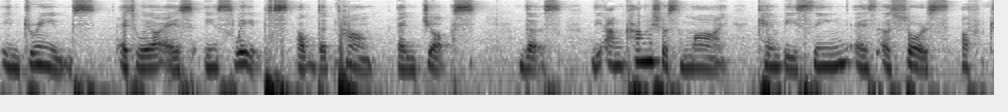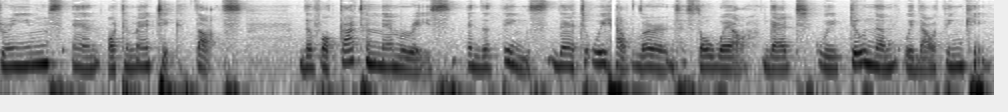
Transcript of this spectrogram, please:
in dreams as well as in slips of the tongue and jokes. Thus, the unconscious mind can be seen as a source of dreams and automatic thoughts, the forgotten memories, and the things that we have learned so well that we do them without thinking,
